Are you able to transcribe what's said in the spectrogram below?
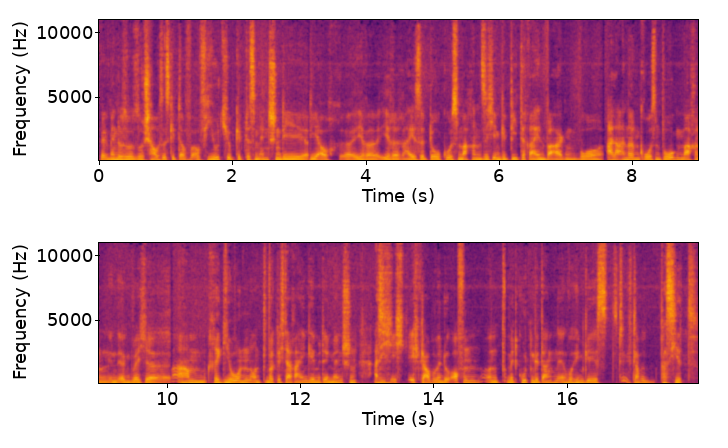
wenn du so, so schaust, es gibt auf, auf YouTube gibt es Menschen, die, die auch äh, ihre, ihre Reisedokus machen, sich in Gebiete reinwagen, wo alle anderen großen Bogen machen, in irgendwelche armen Regionen und wirklich da reingehen mit den Menschen. Also ich, ich, ich glaube, wenn du offen und mit guten Gedanken irgendwo hingehst, ich glaube, passiert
